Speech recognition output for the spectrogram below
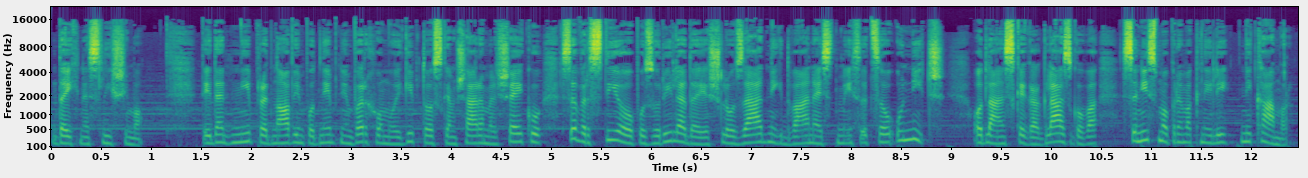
da jih ne slišimo. Teden dni pred novim podnebnim vrhom v egiptovskem Šarm el-Šejku se vrstijo opozorila, da je šlo zadnjih 12 mesecev v nič. Od lanskega Glasgova se nismo premaknili nikamor.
